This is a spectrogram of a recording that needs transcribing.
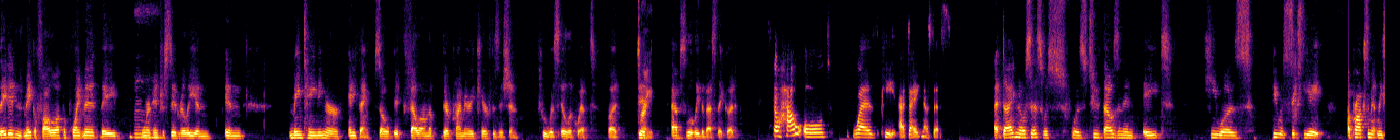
they didn't make a follow up appointment. They weren't Mm. interested really in in maintaining or anything so it fell on the their primary care physician who was ill equipped but did Right. absolutely the best they could So how old was Pete at diagnosis? at diagnosis which was 2008 he was he was 68 approximately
